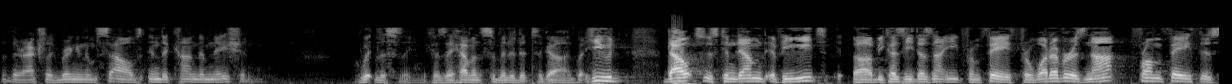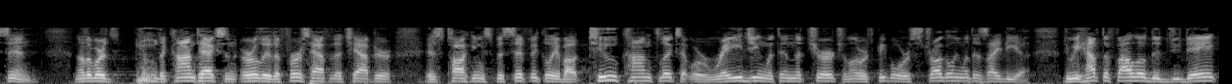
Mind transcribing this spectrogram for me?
that they're actually bringing themselves into condemnation witlessly because they haven't submitted it to God. But he who doubts is condemned if he eats uh, because he does not eat from faith. For whatever is not from faith is sin. In other words, the context in earlier, the first half of the chapter is talking specifically about two conflicts that were raging within the church. In other words, people were struggling with this idea. Do we have to follow the Judaic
